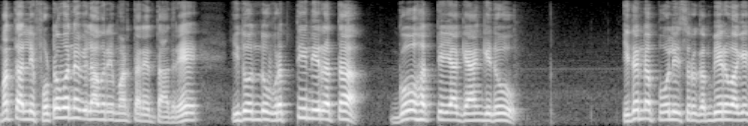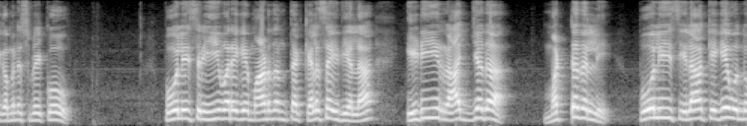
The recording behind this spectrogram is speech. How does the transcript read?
ಮತ್ತು ಅಲ್ಲಿ ಫೋಟೋವನ್ನು ವಿಲಾವರಿ ಮಾಡ್ತಾರೆ ಅಂತ ಆದರೆ ಇದೊಂದು ವೃತ್ತಿನಿರತ ಗೋಹತ್ಯೆಯ ಗ್ಯಾಂಗ್ ಇದು. ಇದನ್ನು ಪೊಲೀಸರು ಗಂಭೀರವಾಗಿ ಗಮನಿಸಬೇಕು. ಪೊಲೀಸರು ಈವರೆಗೆ ಮಾಡಿದಂಥ ಕೆಲಸ ಇದೆಯಲ್ಲ, ಇಡೀ ರಾಜ್ಯದ ಮಟ್ಟದಲ್ಲಿ ಪೊಲೀಸ್ ಇಲಾಖೆಗೆ ಒಂದು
